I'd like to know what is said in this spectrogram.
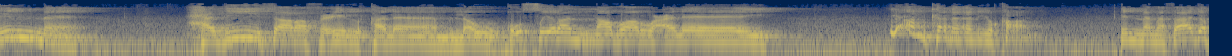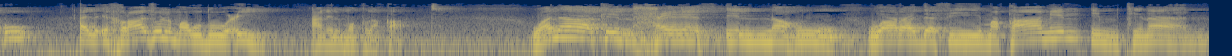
إن حديث رفع القلم لو قصر النظر عليه لأمكن أن يقال إن مفاده الإخراج الموضوعي عن المطلقات. ولكن حيث إنه ورد في مقام الامتنان.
